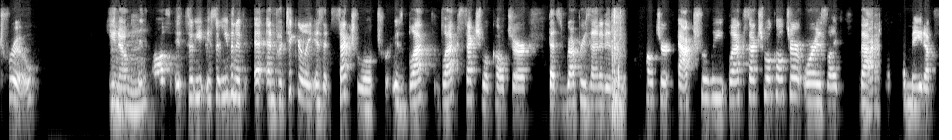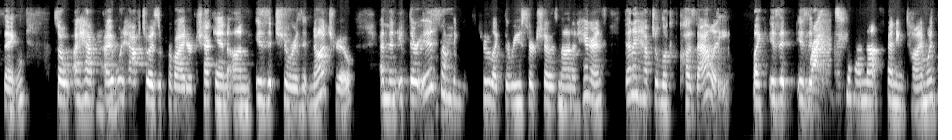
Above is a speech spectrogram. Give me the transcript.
true? you know mm-hmm. it's also, it, so, so even if and particularly is it sexual is black black sexual culture that's representative of culture actually black sexual culture or is like that a made up thing so i have mm-hmm. i would have to as a provider check in on is it true or is it not true and then if there is something that's true like the research shows non-adherence then i have to look at causality like is it is it right. i'm not spending time with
